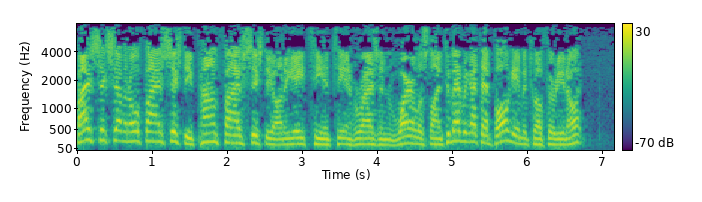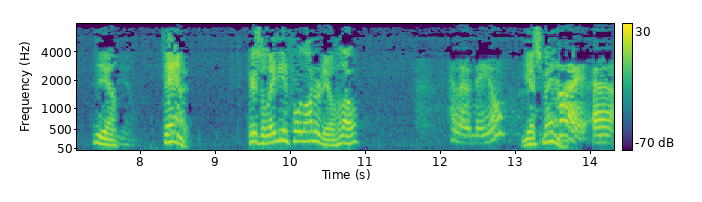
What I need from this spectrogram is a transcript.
Five six seven oh five sixty pound five sixty on the AT and T and Verizon wireless line. Too bad we got that ball game at twelve thirty. You know it? Yeah. Damn it. Here's a lady in Fort Lauderdale. Hello. Hello, Neil. Yes, ma'am. Hi. Uh,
